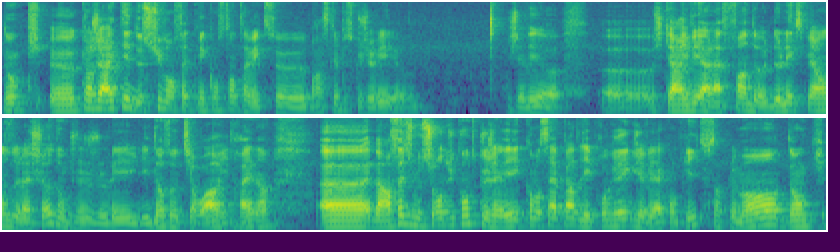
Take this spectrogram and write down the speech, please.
Donc quand j'ai arrêté de suivre en fait mes constantes avec ce bracelet parce que j'avais j'avais j'étais arrivé à la fin de, l'expérience de la chose donc je, je il est dans un tiroir il traîne hein. Euh, ben, en fait, je me suis rendu compte que j'avais commencé à perdre les progrès que j'avais accomplis, tout simplement. Donc,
